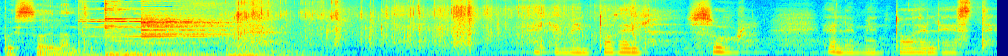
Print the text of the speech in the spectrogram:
pues adelante. elemento del sur, elemento del este,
